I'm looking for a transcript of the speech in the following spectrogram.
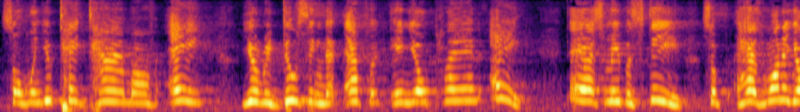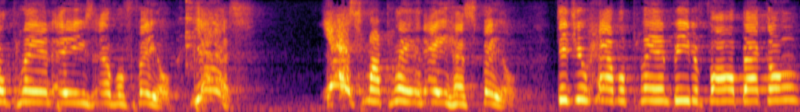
So when you take time off A, you're reducing the effort in your plan A. They asked me, but Steve, so has one of your plan A's ever failed? Yes. Yes, my plan A has failed. Did you have a plan B to fall back on?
